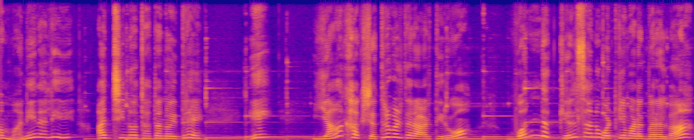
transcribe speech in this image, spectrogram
ಮನೆಯಲ್ಲಿ ಅಜ್ಜಿನೋ ತಾತನೋ ಇದ್ರೆ, ಏ, ಯಾಕೆ ಹಾಗೆ ಶತ್ರುಗಳ ಥರ ಆಡ್ತಿರೋ? ಒಂದು ಕೆಲಸನೂ ಒಟ್ಟಿಗೆ ಮಾಡೋಕ್ಕೆ ಬರಲ್ವಾ?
